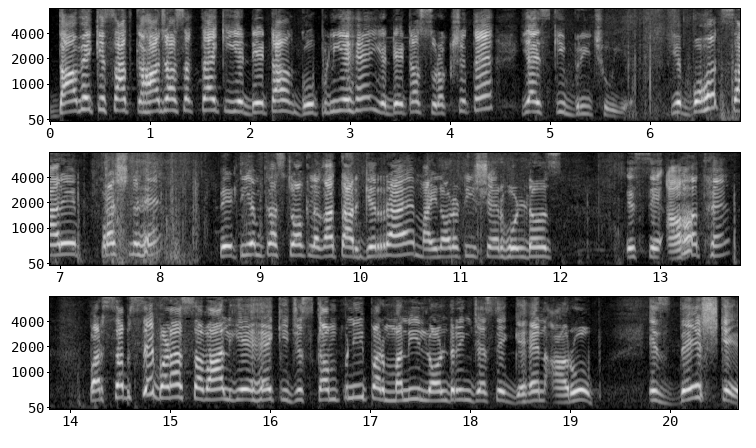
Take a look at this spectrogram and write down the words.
दावे के साथ कहा जा सकता है कि ये डेटा गोपनीय है, ये डेटा सुरक्षित है या इसकी ब्रीच हुई है। ये बहुत सारे प्रश्न हैं। पेटीएम का स्टॉक लगातार गिर रहा है। माइनॉरिटी शेयर होल्डर्स इससे आहत हैं। पर सबसे बड़ा सवाल यह है कि जिस कंपनी पर मनी लॉन्ड्रिंग जैसे गहन आरोप इस देश के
